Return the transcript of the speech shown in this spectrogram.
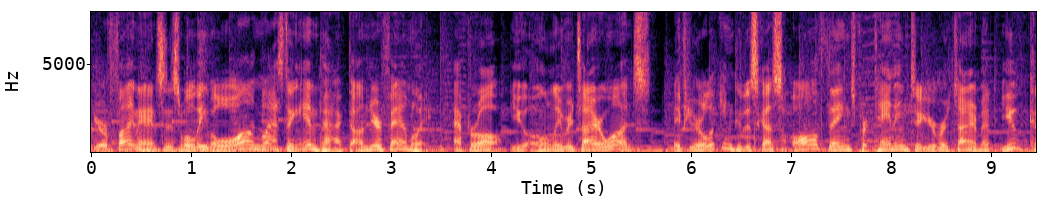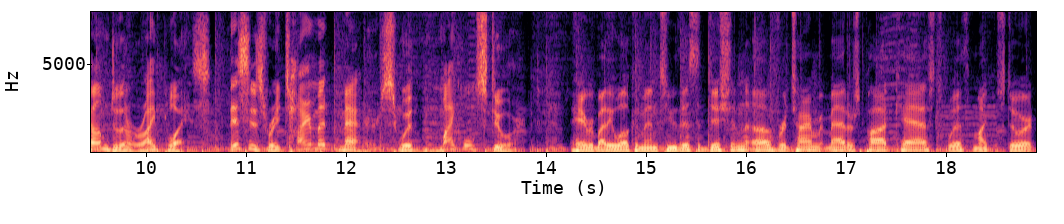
Your finances will leave a long lasting impact on your family. After all, you only retire once. If you're looking to discuss all things pertaining to your retirement, you've come to the right place. This is Retirement Matters with Michael Stewart. Hey, everybody, welcome into this edition of Retirement Matters podcast with Michael Stewart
